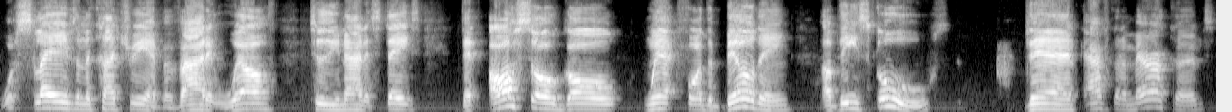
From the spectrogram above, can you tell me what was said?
were slaves in the country and provided wealth to the United States that also go went for the building of these schools, then African Americans,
